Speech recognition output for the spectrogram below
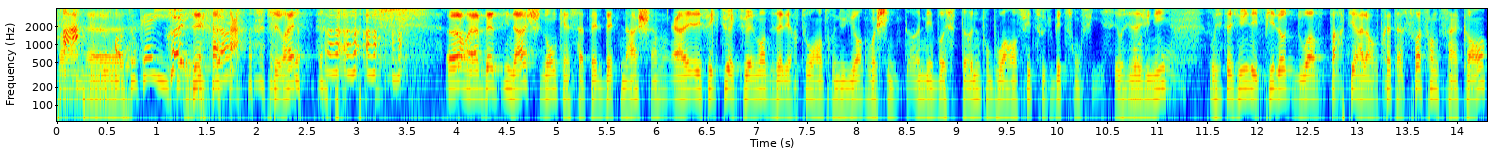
euh, En tout cas, il c'est vrai. Alors, la Beth Nash, donc, elle s'appelle Beth Nash, hein, elle effectue actuellement des allers-retours entre New York, Washington et Boston pour pouvoir ensuite s'occuper de son fils. Et aux États-Unis, aux États-Unis, les pilotes doivent partir à la retraite à 65 ans,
